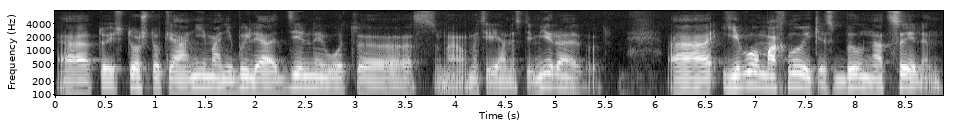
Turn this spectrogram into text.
то есть то, что кеаним, они были отдельны от материальности мира, его махлойкис был нацелен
